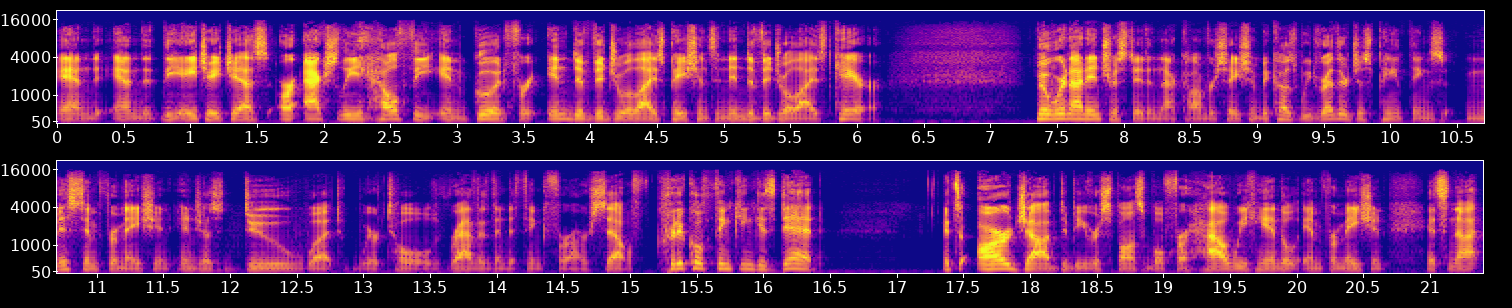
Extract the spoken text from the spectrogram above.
and, and the HHS are actually healthy and good for individualized patients and individualized care. No, we're not interested in that conversation because we'd rather just paint things misinformation and just do what we're told rather than to think for ourselves. Critical thinking is dead. It's our job to be responsible for how we handle information. It's not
